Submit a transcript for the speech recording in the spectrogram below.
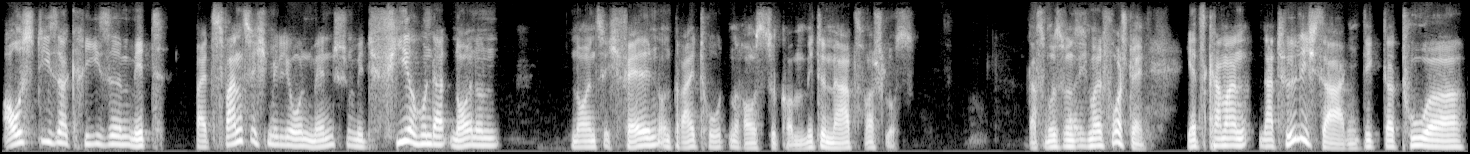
aus dieser Krise mit bei 20 Millionen Menschen mit 499 90 Fällen und drei Toten rauszukommen. Mitte März war Schluss. Das muss man sich mal vorstellen. Jetzt kann man natürlich sagen, Diktatur,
